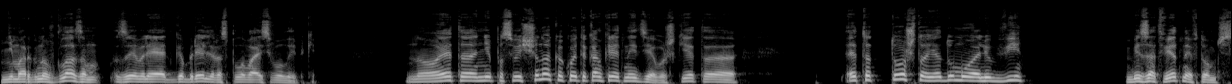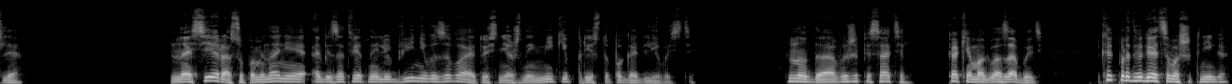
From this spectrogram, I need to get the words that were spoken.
Не моргнув глазом, заявляет Габриэль, расплываясь в улыбке. «Но это не посвящено какой-то конкретной девушке, это...» Это то, что я думаю о любви. Безответной в том числе. На сей раз упоминание о безответной любви не вызывает у снежной Мики приступа годливости. Ну да, вы же писатель. Как я могла забыть? Как продвигается ваша книга?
